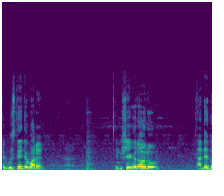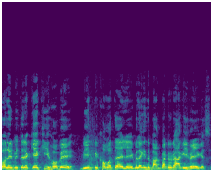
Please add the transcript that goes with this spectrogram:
তো বুঝতেই তো পারেন। তো বিষয়গুলো হলো, তাদের দলের ভিতরে কে কি হবে, বিএনপি ক্ষমতা এলে, এগুলো কিন্তু বাগবাটুরে আগেই হয়ে গেছে।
